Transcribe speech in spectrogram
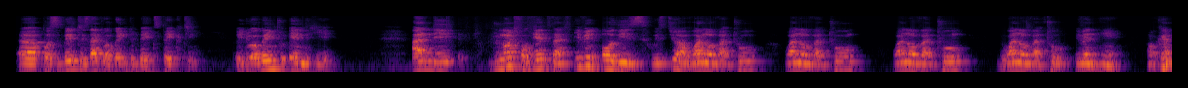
uh, possibilities that we're going to be expecting. It we're going to end here. And uh, do not forget that even all these we still have 1 over 2 1 over 2 1 over 2 1 over 2 even here. Okay?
